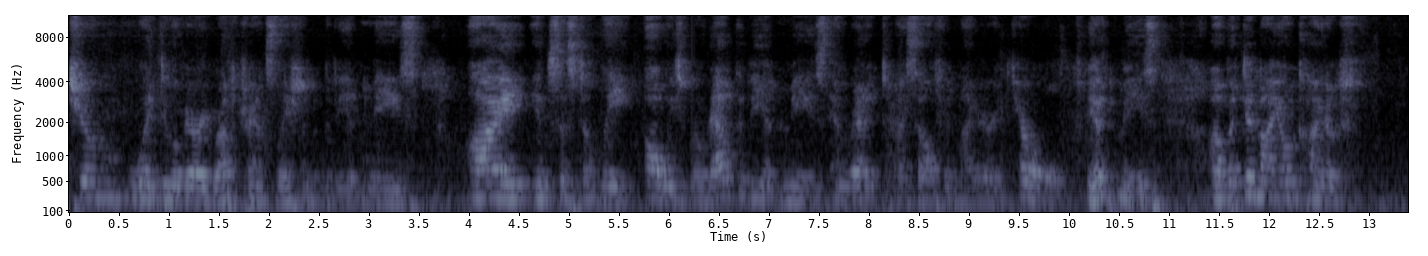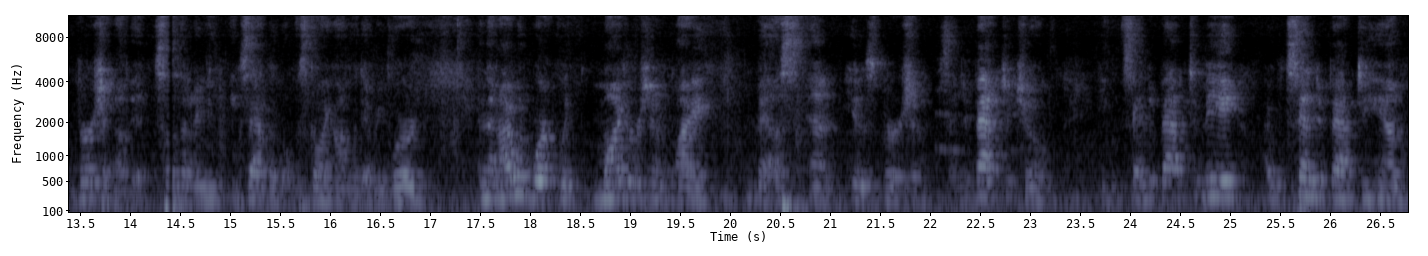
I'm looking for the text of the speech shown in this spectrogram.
Chung would do a very rough translation of the Vietnamese. I insistently always wrote out the Vietnamese and read it to myself in my very terrible Vietnamese, uh, but did my own kind of version of it so that I knew exactly what was going on with every word. And then I would work with my version, of my mess, and his version, send it back to Chung. He would send it back to me, I would send it back to him.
